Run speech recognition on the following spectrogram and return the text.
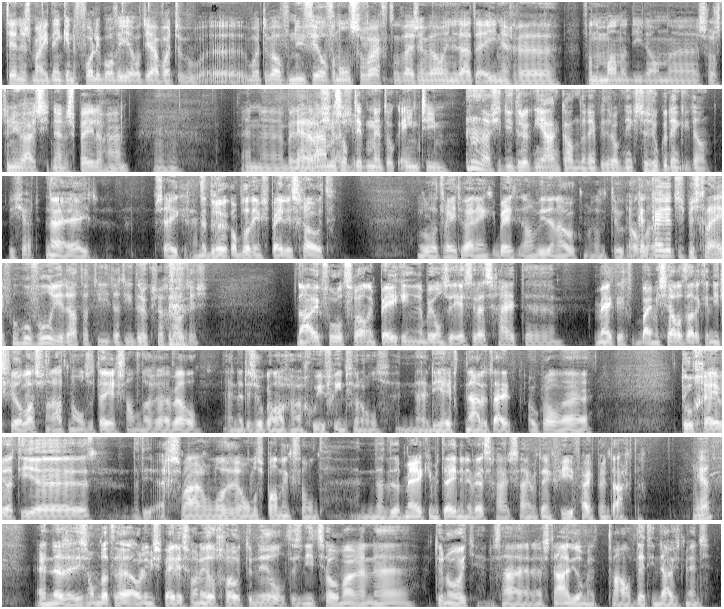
tennis. Maar ik denk in de volleybalwereld ja, wordt, uh, wordt er wel nu veel van ons verwacht. Want wij zijn wel inderdaad de enige van de mannen die dan, zoals het er nu uitziet, naar de Spelen gaan. Mm -hmm. En bij de ja, dames op dit moment ook één team. Als je die druk niet aan kan, dan heb je er ook niks te zoeken, denk ik dan, Richard. Nee, zeker. En de druk op dat in spelen is groot. Dat weten wij denk ik beter dan wie dan ook. Maar dat natuurlijk ja, kan, al, kan je dat eens beschrijven? Hoe voel je dat, dat die, dat die druk zo groot is? Nou, ik voel het vooral in Peking. Bij onze eerste wedstrijd uh, merk ik bij mezelf dat ik er niet veel last van had. Maar onze tegenstander uh, wel. En dat is ook al nog een goede vriend van ons. En uh, die heeft na de tijd ook wel toegegeven dat hij, dat hij echt zwaar onder, onder spanning stond. En dat merk je meteen in de wedstrijd. zijn meteen vier, vijf punten achter. Ja? En dat is omdat de Olympische Spelen is gewoon een heel groot toneel. Het is niet zomaar een toernooitje. Er staat een stadion met 12, 13.000 mensen.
